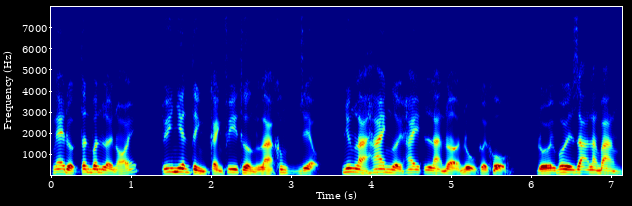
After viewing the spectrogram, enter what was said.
Nghe được Tân Vân lời nói, tuy nhiên tình cảnh phi thường là không diệu, nhưng là hai người hay là nợ nụ cười khổ. Đối với dã lang bang,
